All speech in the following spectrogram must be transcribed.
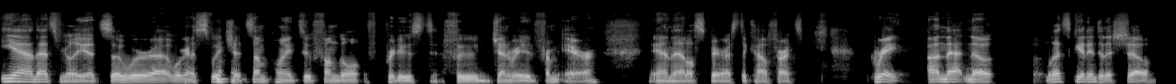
Yeah, that's really it. So we're uh, we're going to switch at some point to fungal produced food generated from air, and that'll spare us the cow farts. Great. On that note, let's get into the show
